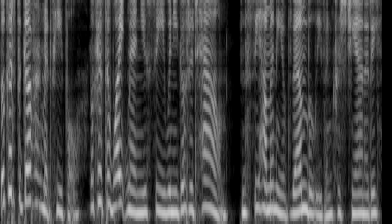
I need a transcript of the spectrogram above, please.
Look at the government people. Look at the white men you see when you go to town, and see how many of them believe in Christianity.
